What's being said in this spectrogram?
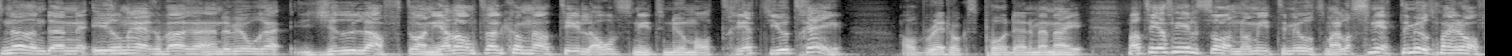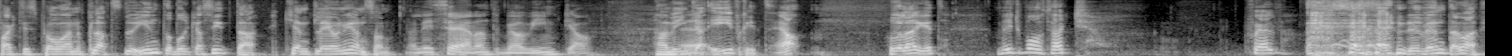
Snön den yr ner värre än det vore julafton. Ja, varmt välkomna till avsnitt nummer 33 av Redhawks-podden med mig Mattias Nilsson och mitt emot mig, eller snett emot mig idag faktiskt på en plats du inte brukar sitta, Kent Leon Jönsson. Ja, ni ser det inte men jag vinkar. Han vinkar ivrigt. Ja, Hur är läget? mycket bra tack. Själv? du väntar där.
